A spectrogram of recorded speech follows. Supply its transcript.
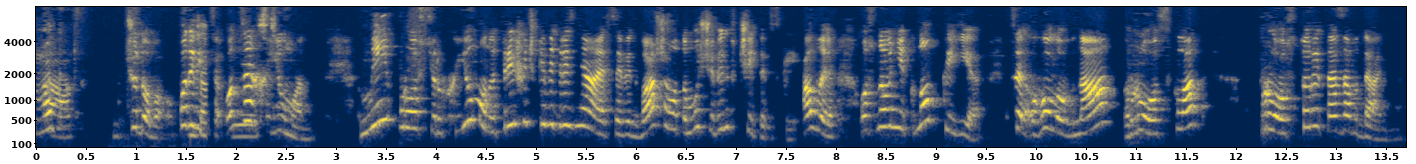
Так, чудово. Подивіться, оце Human. Мій простір Human трішечки відрізняється від вашого, тому що він вчительський. Але основні кнопки є: це головна, розклад, простори та завдання.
